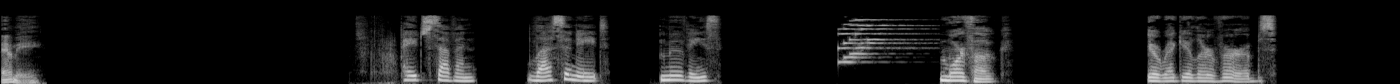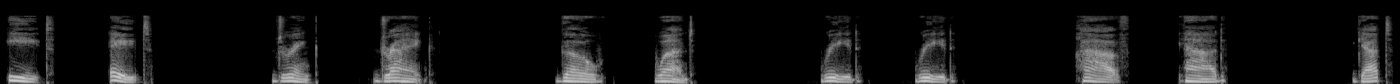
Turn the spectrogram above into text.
Emmy. Page 7. Lesson 8. Movies. Morphoc. Irregular verbs. Eat. Ate. Drink. Drank. Go. Went. Read. Read. Have. Had. Get.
